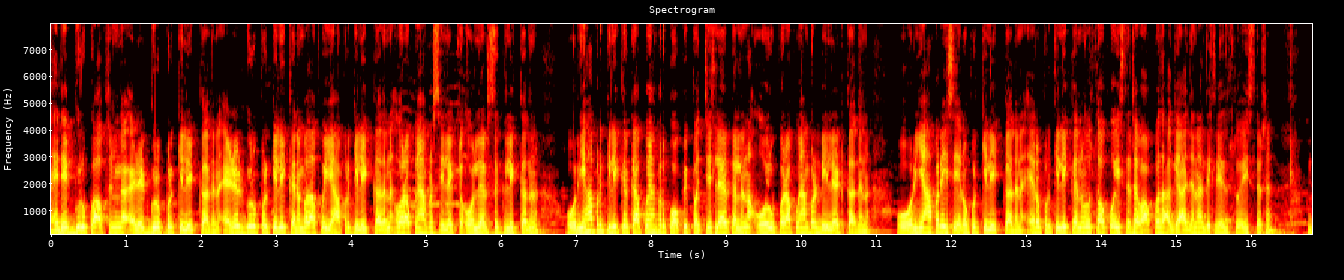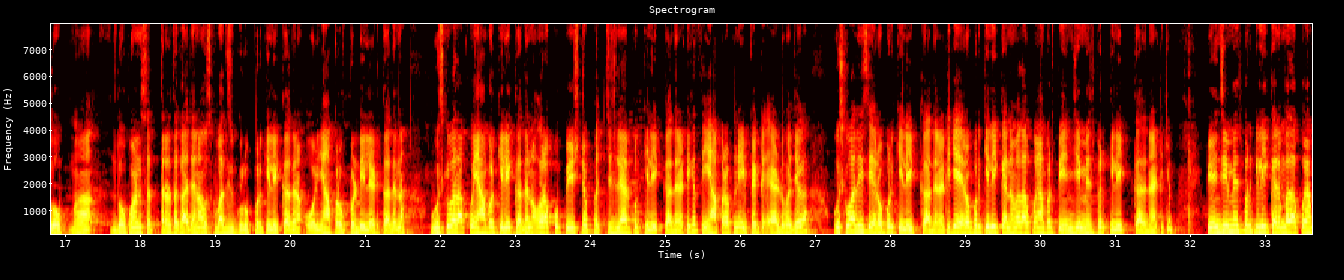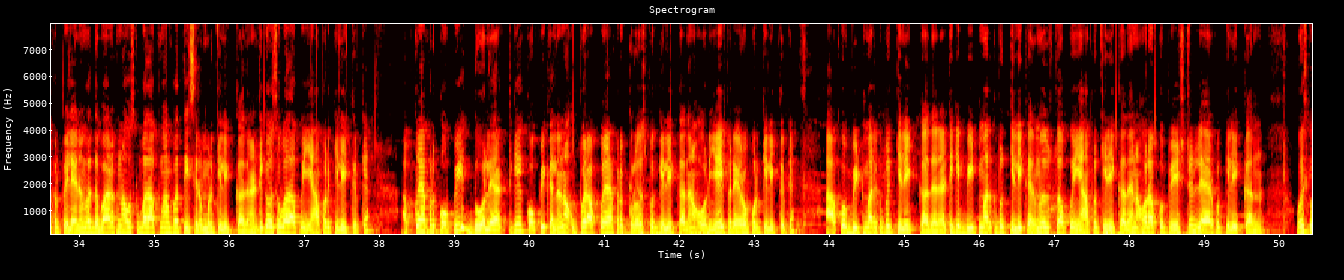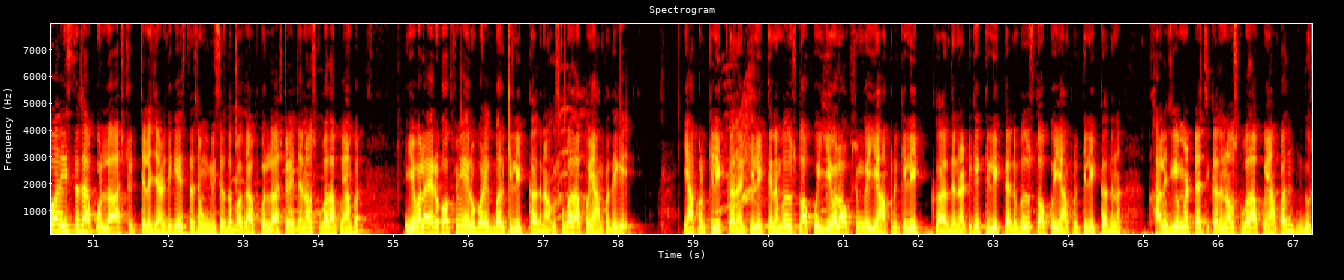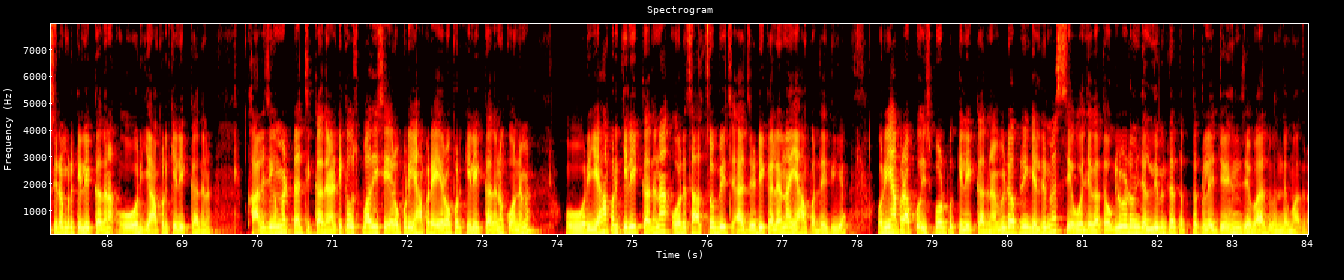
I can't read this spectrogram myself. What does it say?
एडिट ग्रुप का ऑप्शन मिलेगा एडिट ग्रुप पर क्लिक कर देना। एडिट ग्रुप पर क्लिक करने के बाद आपको यहाँ पर क्लिक कर देना, और आपको यहाँ पर सिलेक्ट ऑल लेयर से क्लिक कर देना, और यहाँ पर क्लिक करके आपको यहाँ पर कॉपी पच्चीस लेयर कर लेना, और ऊपर आपको यहाँ पर डिलीट कर देना। और यहाँ पर इस एरो पर क्लिक कर देना एरो पर क्लिक करने में दोस्तों आपको इस तरह से वापस आगे आ जाना देख लीजिए दोस्तों इस तरह से दो दो पॉइंट सत्तर तक आ जाना उसके बाद इस ग्रुप पर क्लिक कर देना और यहाँ पर ऊपर डिलीट कर देना उसके बाद आपको यहाँ पर क्लिक कर देना और आपको पेस्ट पच्चीस लेयर पर क्लिक कर देना ठीक है तो यहाँ पर अपने इफ़ेक्ट ऐड हो जाएगा उसके बाद इस एरो पर क्लिक कर देना ठीक है एरो पर क्लिक करने के बाद आपको यहाँ पर PNG इमेज पर क्लिक कर देना ठीक है PNG इमेज पर क्लिक करने के बाद आपको यहाँ पर पहले नंबर दबा रखना उसके बाद आपको यहाँ पर तीसरे नंबर क्लिक कर देना ठीक है उसके बाद आपको यहाँ पर क्लिक करके आपको यहाँ पर कॉपी दो लेयर ठीक है? कॉपी कर लेना। ऊपर आपको यहाँ पर क्रॉस पर क्लिक कर देना और यहीं पर एरो पर क्लिक करके आपको बीट मार्क पर क्लिक कर देना ठीक है? बीट मार्क पर क्लिक करना दोस्तों आपको यहाँ पर क्लिक कर देना और आपको पेस्ट लेयर पर क्लिक करना उसके बाद इस तरह से आपको लास्ट चले जाना ठीक है? इस तरह से उंगली से दबा के आपको लास्ट कर जाना उसके बाद आपको यहाँ पर ये वाला एरो का ऑप्शन एरो पर एक बार क्लिक कर देना उसके बाद आपको यहाँ पर देखिए यहाँ पर क्लिक करना है। क्लिक करने पर दोस्तों आपको ये वाला ऑप्शन का यहाँ पर क्लिक कर देना ठीक है? क्लिक करने पर दोस्तों आपको यहाँ पर क्लिक कर देना। खाली जगह में टच कर देना, उसके बाद आपको यहाँ पर दूसरे नंबर क्लिक कर देना और यहाँ पर क्लिक कर देना। खाली जगह में टच कर देना, ठीक है? उसके बाद इस एरो पर, यहाँ पर एरो पर क्लिक कर देना कोने में और यहाँ पर क्लिक कर देना और सात सौ बीस एच डी कर लेना यहाँ पर, देख लिया। और यहाँ पर आपको स्पॉट पर क्लिक कर देना वीडियो अपनी गैलरी में सेव हो जाएगा। तो अगली वीडियो में जल्दी मिलता है। तब तक के लिए जय हिंद, जय भारत, वंदे मातरम।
